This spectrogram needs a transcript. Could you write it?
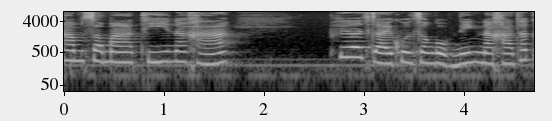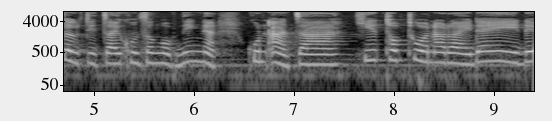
ทำสมาธินะคะ เพื่อใจคุณสงบนิ่งนะคะ ถ้าเกิดจิตใจคุณสงบนิ่งเนี่ย คุณอาจจะคิดทบทวนอะไรได้ได้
